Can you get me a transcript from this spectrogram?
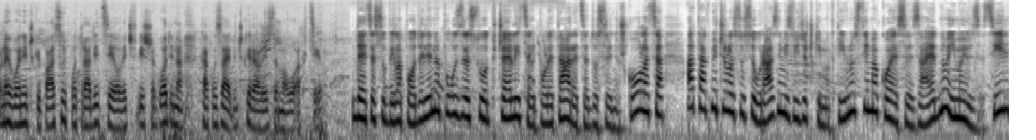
onaj vojnički pasulj po tradiciji već više godina kako zajednički realizujemo ovu akciju. Deca su bila podeljena po uzrastu od pčelica i poletaraca do srednjoškolaca, a takmičila su se u raznim izviđačkim aktivnostima koje sve zajedno imaju za cilj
